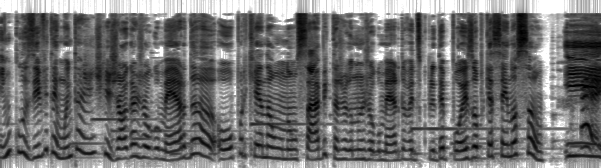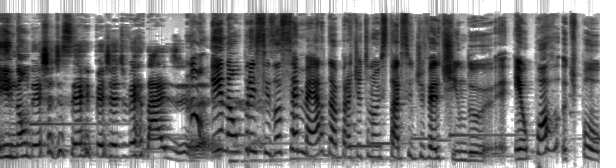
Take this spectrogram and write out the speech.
Inclusive, tem muita gente que joga jogo merda, ou porque não, não sabe que tá jogando um jogo merda, vai descobrir depois, ou porque é sem noção. E, é, e não deixa de ser RPG de verdade. Não, e não precisa ser merda pra ti tu não estar se divertindo. Eu posso, tipo,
